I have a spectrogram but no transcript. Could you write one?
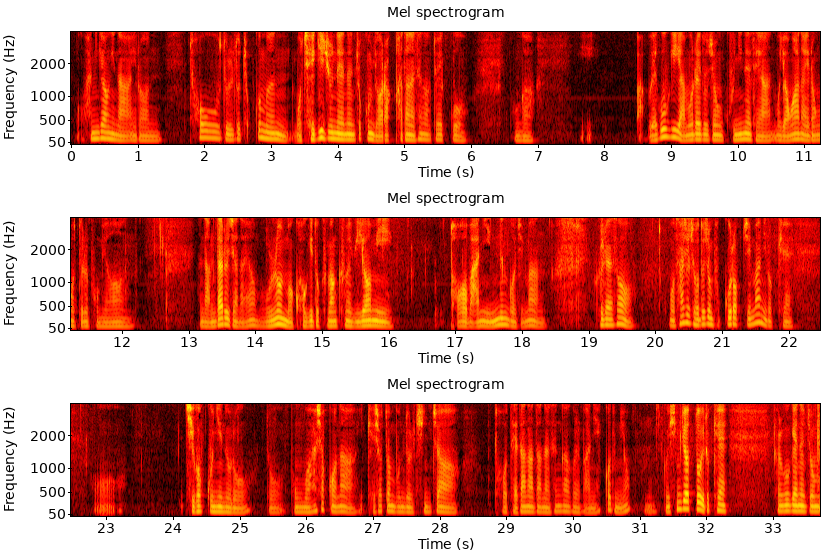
뭐 환경이나 이런 처우들도 조금은 뭐 제 기준에는 조금 열악하다는 생각도 했고 뭔가 외국이 아무래도 좀 군인에 대한 뭐 영화나 이런 것들을 보면 남다르잖아요. 물론 뭐 거기도 그만큼의 위험이 더 많이 있는 거지만 그래서 뭐 사실 저도 좀 부끄럽지만 이렇게 어 직업 군인으로 또 복무하셨거나 계셨던 분들 진짜 더 대단하다는 생각을 많이 했거든요. 음, 그 심지어 또 이렇게 결국에는 좀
